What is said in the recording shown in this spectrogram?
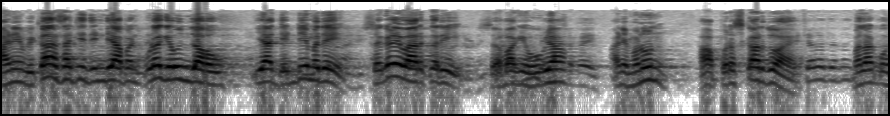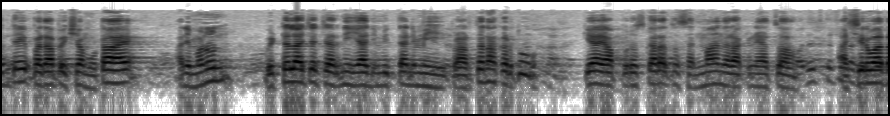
आणि विकासाची दिंडी आपण पुढे घेऊन जाऊ. या दिंडीमध्ये सगळे वारकरी सहभागी होऊया. आणि म्हणून हा पुरस्कार जो आहे मला कोणत्याही पदापेक्षा मोठा आहे. आणि म्हणून विठ्ठलाच्या चरणी या निमित्ताने मी प्रार्थना करतो की या पुरस्काराचा सन्मान राखण्याचा आशीर्वाद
